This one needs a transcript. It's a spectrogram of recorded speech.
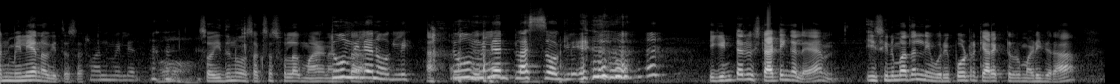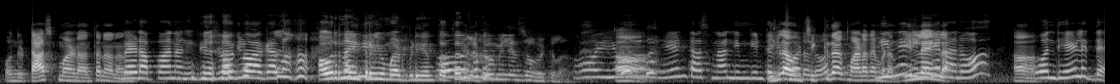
ಒನ್ ಮಿಲಿಯನ್ ಹೋಗಿತ್ತು ಸರ್ ಒನ್ ಮಿಲಿಯನ್ ಸೊ ಇದನ್ನು ಸಕ್ಸಸ್ಫುಲ್ ಆಗಿ ಮಾಡೋಣ ಟೂ ಮಿಲಿಯನ್ ಹೋಗ್ಲಿ. ಟೂ ಮಿಲಿಯನ್ ಪ್ಲಸ್ ಹೋಗ್ಲಿ. ಈಗ ಇಂಟರ್ವ್ಯೂ ಸ್ಟಾರ್ಟಿಂಗಲ್ಲೇ ಈ ಸಿನಿಮಾದಲ್ಲಿ ನೀವು ರಿಪೋರ್ಟರ್ ಕ್ಯಾರೆಕ್ಟರ್ ಮಾಡಿದ್ದೀರಾ? ಒಂದು ಟಾಸ್ಕ್ ಮಾಡೋಣ ಅಂತ ನಾನು ಬೇಡಪ್ಪ ನಂಗೆ ನಿಜವಾಗ್ಲೂ ಆಗಲ್ಲ. ಅವ್ರನ್ನ ಇಂಟರ್ವ್ಯೂ ಮಾಡ್ಬಿಡಿ ಅಂತ ತಾನೇ? ಟೂ ಮಿಲಿಯನ್ಸ್ ಹೋಗ್ಬೇಕಲ್ಲ? ಅಯ್ಯೋ ಏನ್ ಟಾಸ್ಕ್ ನಾನ್ ನಿಮ್ಗೆ ಇಲ್ಲ ಇಂಟರ್ವ್ಯೂ ಒಂದು ಚಿಕ್ಕದಾಗಿ ಮಾಡೋಣ ಮೇಡಮ್. ಇಲ್ಲ ಇಲ್ಲ. ನಾನು ಒಂದು ಹೇಳಿದ್ದೆ.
